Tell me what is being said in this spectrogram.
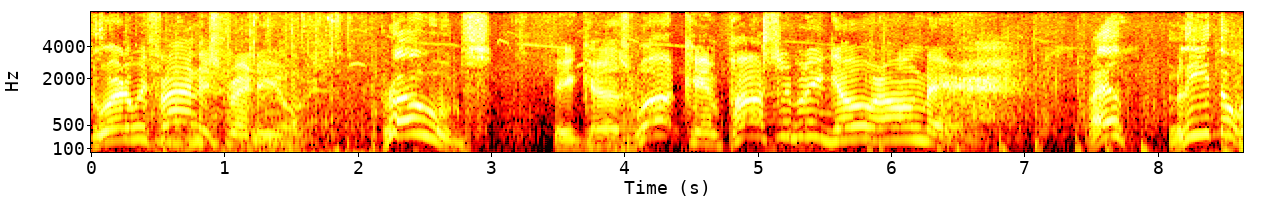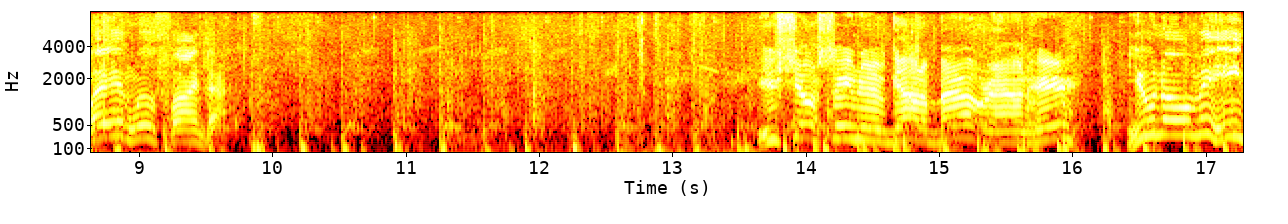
So where do we find this friend of yours? Roads. Because what can possibly go wrong there? Well, lead the way and we'll find out. You sure seem to have got about around here. You know me.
